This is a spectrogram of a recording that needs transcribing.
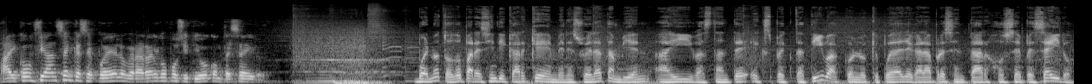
hay confianza en que se puede lograr algo positivo con Peseiro. Bueno, todo parece indicar que en Venezuela también hay bastante expectativa con lo que pueda llegar a presentar José Peseiro.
